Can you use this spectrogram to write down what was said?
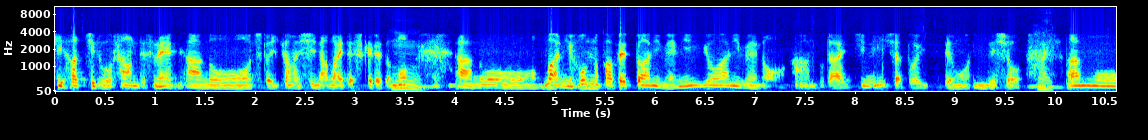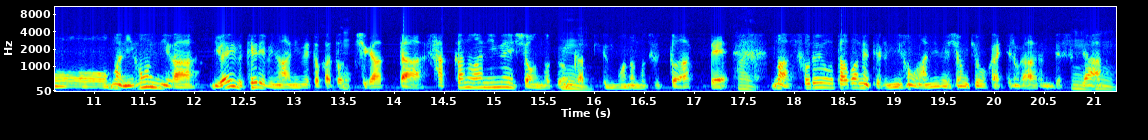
喜八郎さんですね。あのーちょっといかめしい名前ですけれども、うんあのーまあ、日本のパペットアニメ、人形アニメのあの第一人者と言ってもいいんでしょう。はいあのーまあ、日本にはいわゆるテレビのアニメとかと違った作家のアニメーションの文化っていうものもずっとあって、はいまあ、それを束ねてる日本アニメーション協会っていうのがあるんですが、うんうん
